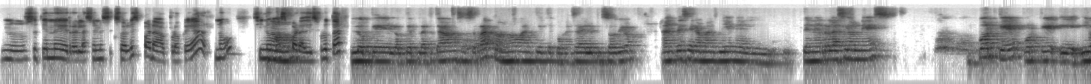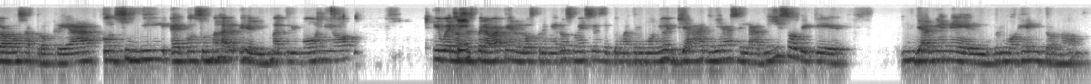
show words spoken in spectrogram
no se tiene relaciones sexuales para procrear, ¿no? Sino más para disfrutar. Lo que, lo que platicábamos hace rato, ¿no? Antes de comenzar el episodio, antes era más bien el tener relaciones ¿Por qué? Porque eh, íbamos a procrear, consumir, eh, consumar el matrimonio. Y bueno, se esperaba que en los primeros meses de tu matrimonio ya dieras el aviso de que ya viene el primogénito, ¿no?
